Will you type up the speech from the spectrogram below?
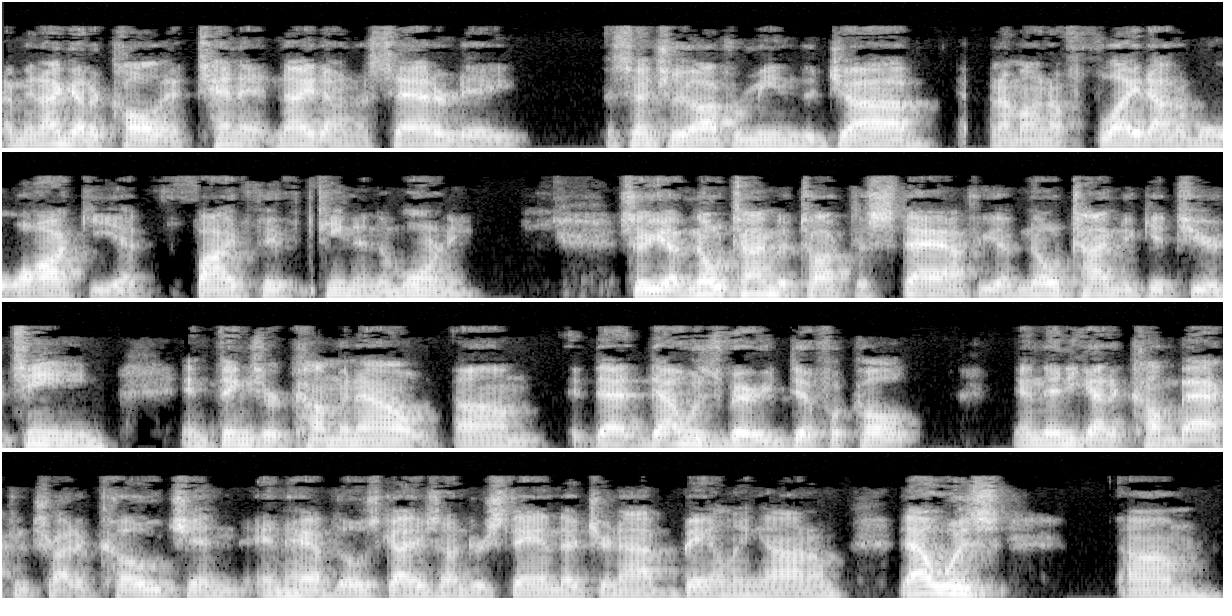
I mean, I got a call at 10 at night on a Saturday, essentially offer me the job. And I'm on a flight out of Milwaukee at 5:15 in the morning. So you have no time to talk to staff. You have no time to get to your team, and things are coming out. Um, that that was very difficult. And then you got to come back and try to coach and and have those guys understand that you're not bailing on them. That was um,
